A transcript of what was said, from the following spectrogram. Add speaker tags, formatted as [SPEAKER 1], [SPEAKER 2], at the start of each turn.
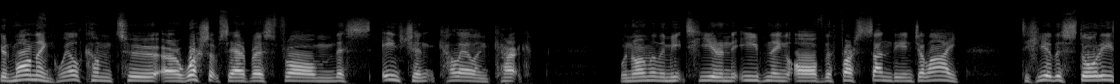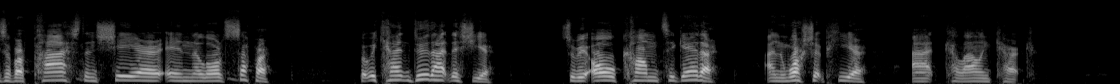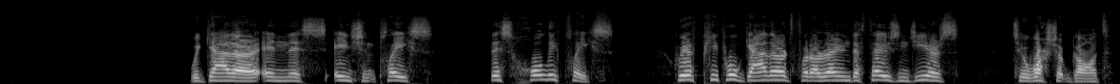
[SPEAKER 1] Good morning. Welcome to our worship service from this ancient Killellan Kirk. We normally meet here in the evening of the first Sunday in July to hear the stories of our past and share in the Lord's Supper. But we can't do that this year. So we all come together and worship here at Killellan Kirk. We gather in this ancient place, this holy place where people gathered for around a thousand years to worship God.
